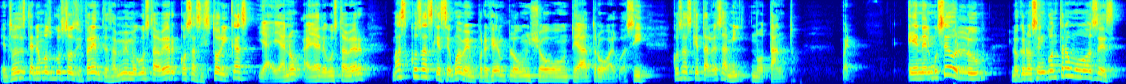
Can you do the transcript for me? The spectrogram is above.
Entonces tenemos gustos diferentes. A mí me gusta ver cosas históricas y a ella no, a ella le gusta ver más cosas que se mueven, por ejemplo, un show, un teatro o algo así. Cosas que tal vez a mí no tanto. Bueno, en el Museo Louvre lo que nos encontramos es,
